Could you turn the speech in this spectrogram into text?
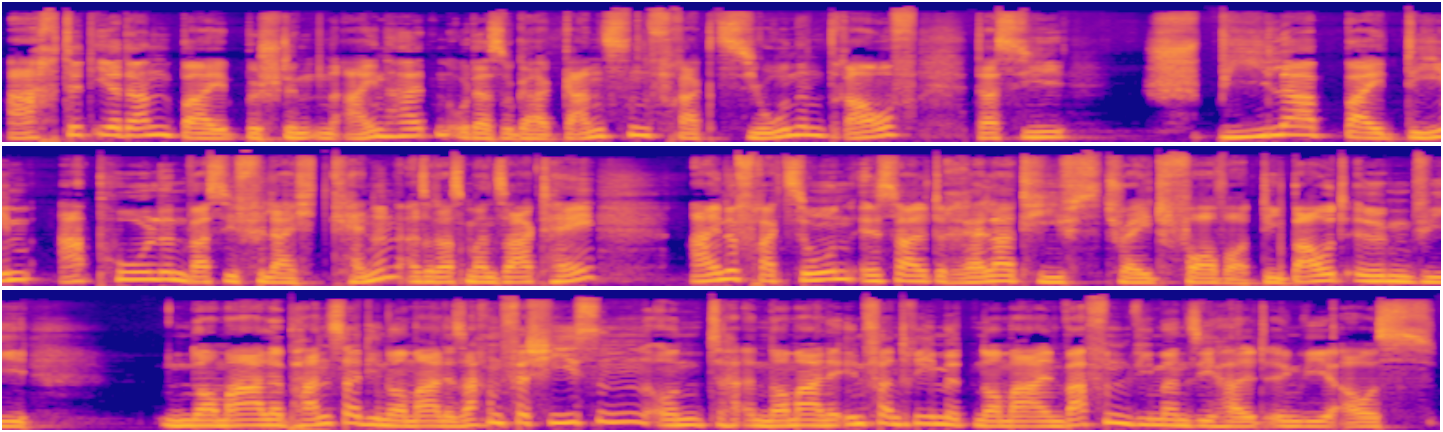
achtet ihr dann bei bestimmten Einheiten oder sogar ganzen Fraktionen drauf, dass sie Spieler bei dem abholen, was sie vielleicht kennen? Also dass man sagt, hey, eine Fraktion ist halt relativ straightforward. Die baut irgendwie normale Panzer, die normale Sachen verschießen und normale Infanterie mit normalen Waffen, wie man sie halt irgendwie aus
